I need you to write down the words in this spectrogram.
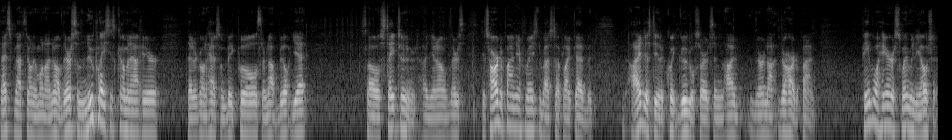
that's about the only one I know of. There are some new places coming out here that are going to have some big pools. They're not built yet, so stay tuned. Uh, you know, there's it's hard to find information about stuff like that, but I just did a quick Google search and I they're not they're hard to find. People here swim in the ocean.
